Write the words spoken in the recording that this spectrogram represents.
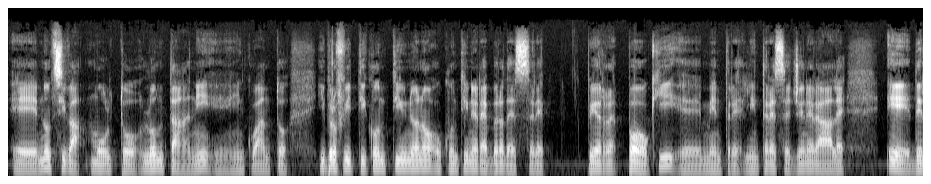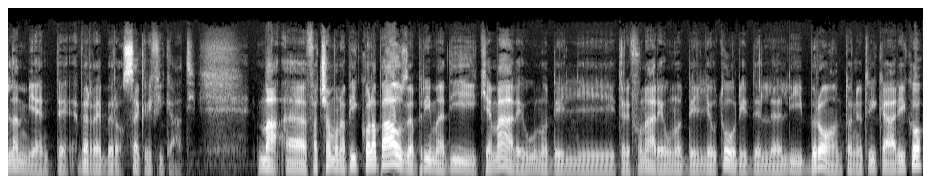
eh, non si va molto lontani in quanto i profitti continuano o continuerebbero ad essere per pochi, mentre l'interesse generale e dell'ambiente verrebbero sacrificati. Ma eh, facciamo una piccola pausa prima di chiamare uno degli telefonare uno degli autori del libro, Antonio Tricarico,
